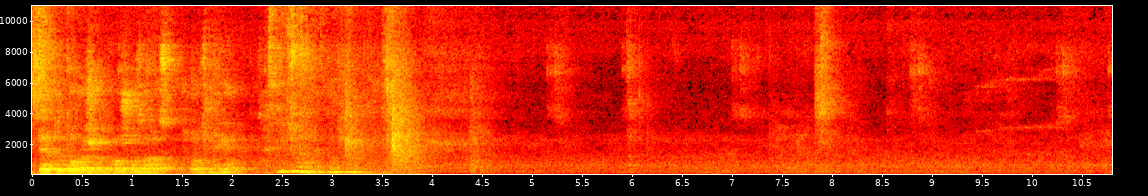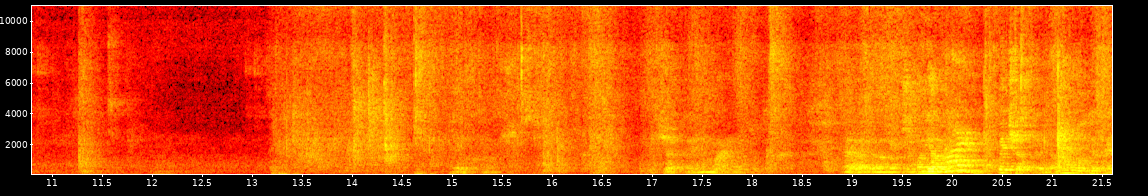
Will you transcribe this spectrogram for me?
Це до того, що прошу зараз ознайомити. Печатки немає ну, тут. Е, е, моя- Да, ну таке.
